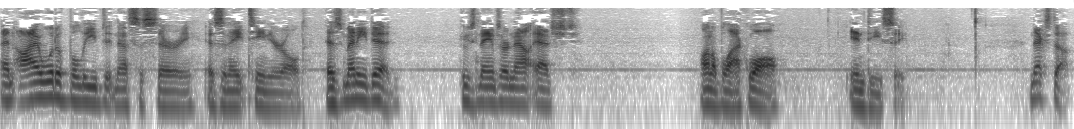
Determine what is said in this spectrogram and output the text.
And I would have believed it necessary as an 18 year old, as many did, whose names are now etched on a black wall in DC. Next up.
